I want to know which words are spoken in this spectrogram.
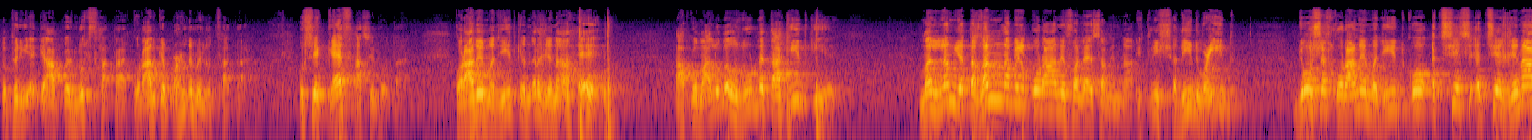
تو پھر یہ کہ آپ کو ایک لطف آتا ہے، قرآن کے پڑھنے میں لطف آتا ہے اسے کیف حاصل ہوتا ہے۔ قرآن مجید کے اندر غنا ہے۔ آپ کو معلوم ہے، حضور نے تاکید کی ہے۔ من لم یتغن بالقرآن فلیس منا۔ اتنی شدید وعید۔ جو شخص قرآن مجید کو اچھے سے اچھے غنا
